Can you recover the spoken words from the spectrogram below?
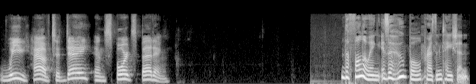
we have today in sports betting. The following is a Hoop Ball presentation.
